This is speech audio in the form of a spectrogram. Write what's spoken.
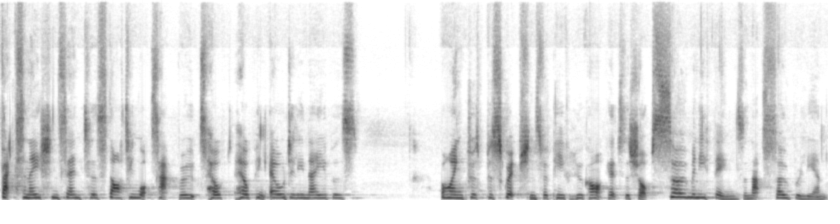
vaccination centres, starting WhatsApp groups, help, helping elderly neighbours, buying prescriptions for people who can't get to the shops. So many things, and that's so brilliant.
